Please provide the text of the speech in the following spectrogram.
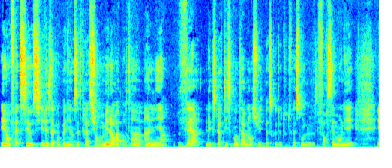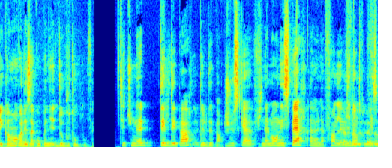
Et en fait, c'est aussi les accompagner dans cette création, mais leur apporter un, lien vers l'expertise comptable ensuite, parce que de toute façon, c'est forcément lié. Et comment on va les accompagner de bout en bout, en fait. C'est une aide dès le départ. Dès le départ. Jusqu'à finalement, on espère, euh, la fin de la, vie d'entreprise.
